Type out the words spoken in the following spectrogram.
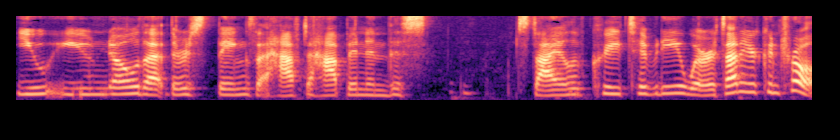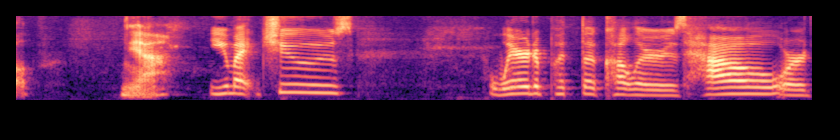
You you know that there's things that have to happen in this style of creativity where it's out of your control. Yeah you might choose where to put the colors, how or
